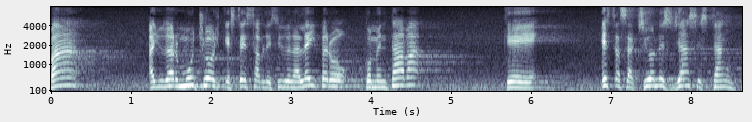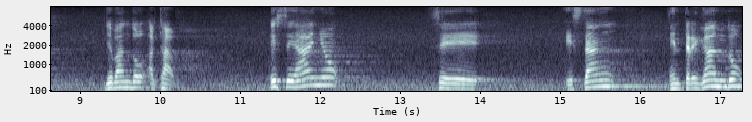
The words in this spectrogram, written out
Va a ayudar mucho el que esté establecido en la ley, pero comentaba que estas acciones ya se están llevando a cabo. Este año se están entregando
